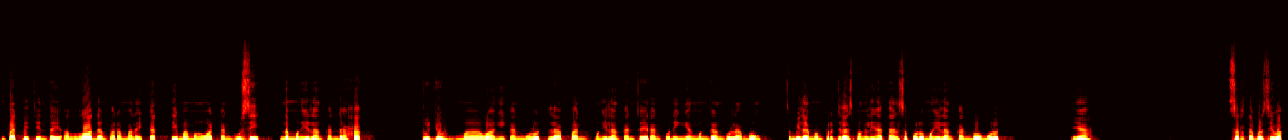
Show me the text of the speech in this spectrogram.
Empat, dicintai Allah dan para malaikat. Lima, menguatkan gusi. Enam, menghilangkan dahak. Tujuh, mewangikan mulut. Delapan, menghilangkan cairan kuning yang mengganggu lambung. Sembilan memperjelas penglihatan, sepuluh menghilangkan bau mulut. Ya. Serta bersiwak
